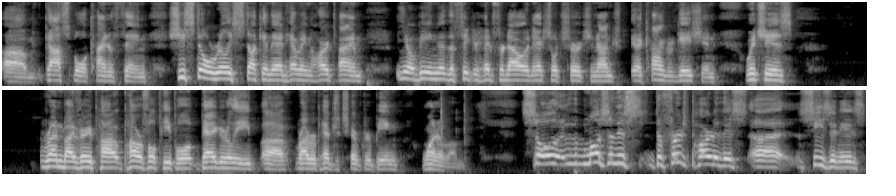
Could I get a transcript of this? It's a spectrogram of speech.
um, gospel kind of thing. She's still really stuck in that, and having a hard time. You know, being the figurehead for now an actual church and a congregation, which is run by very pow- powerful people. Baggerly, uh, Robert Patrick character being one of them. So most of this, the first part of this uh, season is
